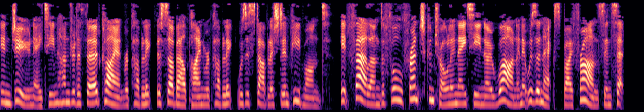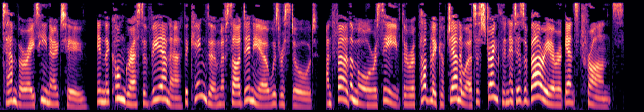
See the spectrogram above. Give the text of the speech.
In June 1800 a third client republic, the Subalpine Republic, was established in Piedmont. It fell under full French control in 1801 and it was annexed by France in September 1802. In the Congress of Vienna, the Kingdom of Sardinia was restored, and furthermore received the Republic of Genoa to strengthen it as a barrier against France.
